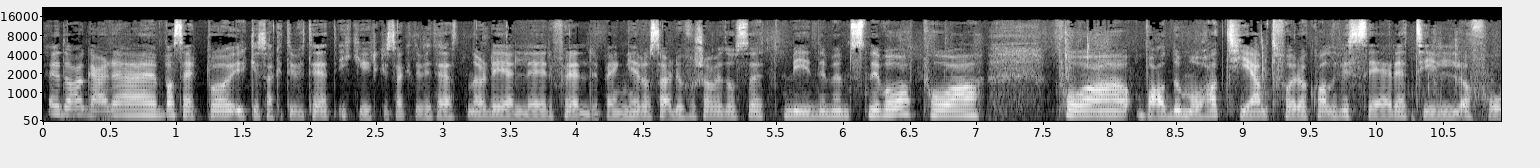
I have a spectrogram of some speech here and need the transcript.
I dag er det basert på yrkesaktivitet, ikke yrkesaktivitet når det gjelder foreldrepenger. Og så er det for så vidt også et minimumsnivå på, på hva du må ha tjent for å kvalifisere til å få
